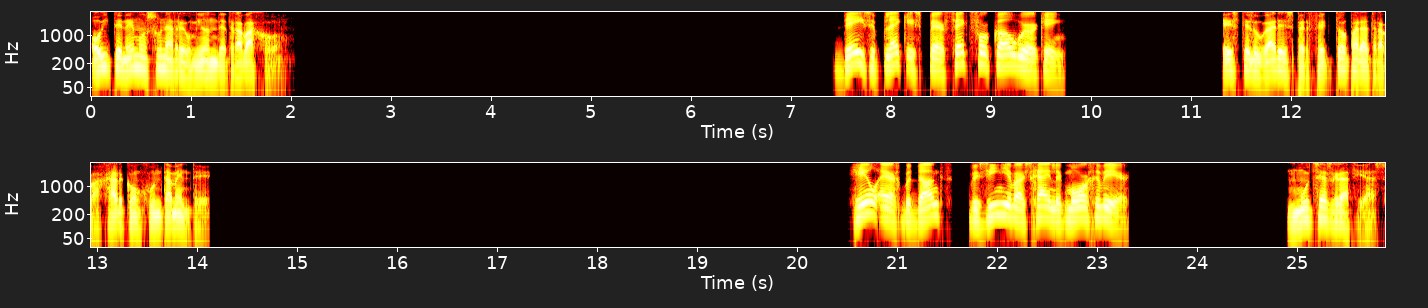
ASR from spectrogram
Hoy tenemos una reunión de trabajo. Deze plek is perfect voor coworking. Este lugar es perfecto para trabajar conjuntamente. Heel erg bedankt, we zien je waarschijnlijk morgen weer. Muchas gracias.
